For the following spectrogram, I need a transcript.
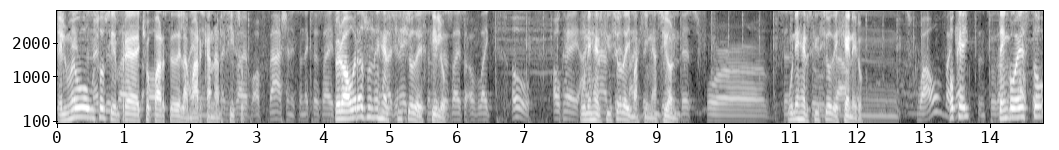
El nuevo uso siempre ha hecho parte de la marca Narciso. Pero ahora es un ejercicio de estilo. oh, Un ejercicio de imaginación. Un ejercicio de género. 2012, I Ok, tengo 2012, esto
